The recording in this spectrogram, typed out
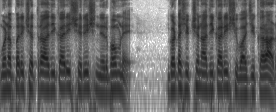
वनपरिक्षेत्र अधिकारी शिरीष निर्भवणे गटशिक्षणाधिकारी शिवाजी कराड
